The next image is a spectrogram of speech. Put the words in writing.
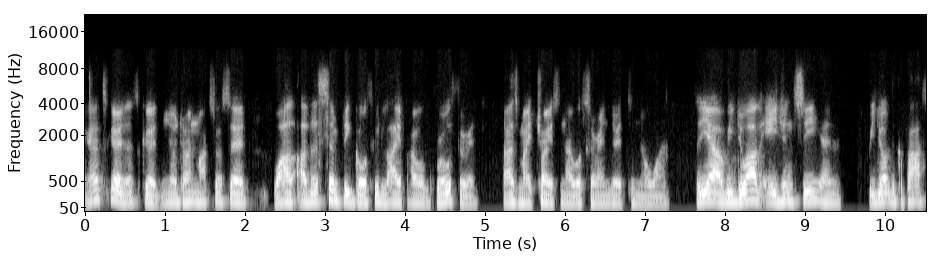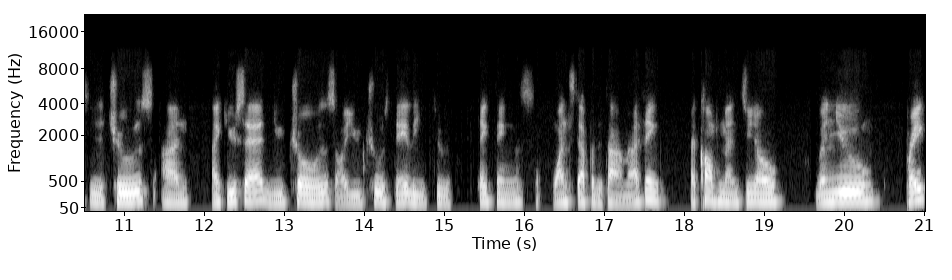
Yeah, that's good. That's good. You know, John Maxwell said, "While others simply go through life, I will grow through it. That's my choice, and I will surrender it to no one." So yeah, we do have agency, and we do have the capacity to choose. And like you said, you chose or you choose daily to take things one step at a time. And I think that complements. You know, when you break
